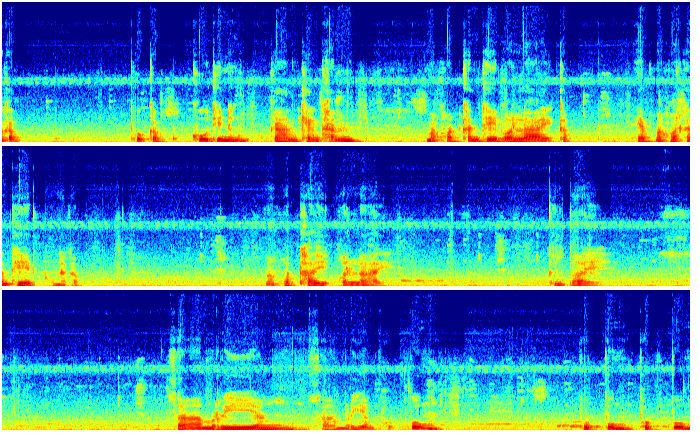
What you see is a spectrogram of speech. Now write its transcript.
ะครับ พบกับคู่ที่หนึ่งการแข่งขันหมักฮอตขั้นเทพออนไลน์กับแอปหมักฮอตขั้นเทพนะครับหมักฮอตไทยออนไลน์ ขึ้นไปสามเรียงสามเรียงพบปุ้มพบปุ้มพบปุ้ม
